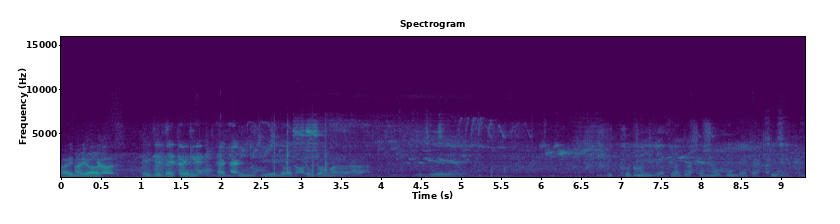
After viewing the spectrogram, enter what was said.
হাই ভিউয়ার্স এই যে দেখেন একদম জেল অশ্বগন্ধা যে বৃক্ষটি আপনাদের সম্মুখীন দেখাচ্ছি দেখুন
